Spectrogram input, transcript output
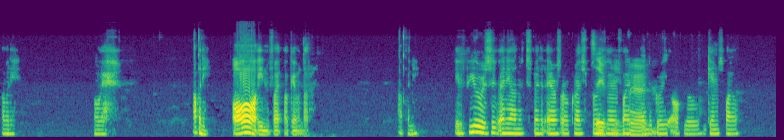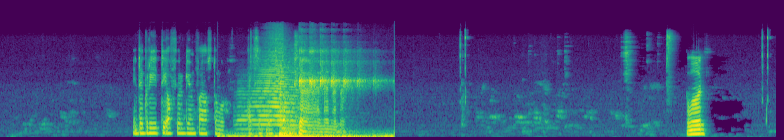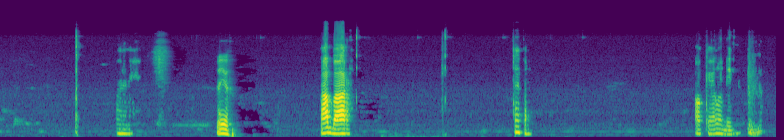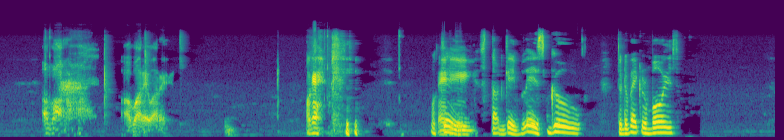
Apa nih? Oke. Apa nih? Oh, invite. Oke, bentar. Apa nih? If you receive any unexpected errors or crash, please Save me, verify the eh. degree of your game's file. Integrity of your game files. Tunggu. Accept the. Nah, nah, nah, nah. Come on. Mana nih? Ayo. Sabar. Happen. Oke, loading. Sabar. Sabar, ya, ware. Oke, Oke. Start game. Let's go. To the back room, boys.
